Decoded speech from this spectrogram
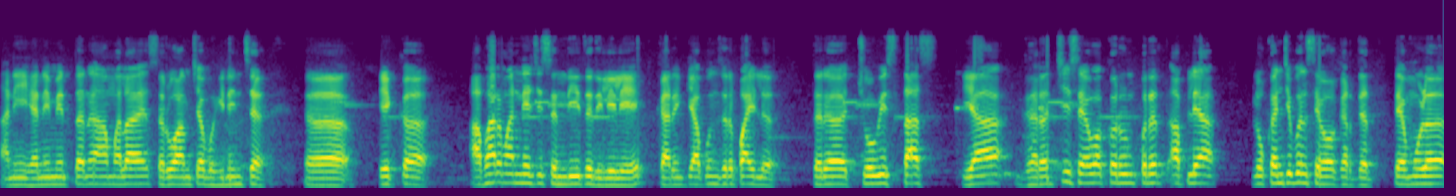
आणि ह्या निमित्तानं आम्हाला सर्व आमच्या भगिनींचं एक आभार मानण्याची संधी इथं दिलेली आहे. कारण की आपण जर पाहिलं तर चोवीस तास या घराची सेवा करून परत आपल्या लोकांची पण सेवा करतात. त्यामुळं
